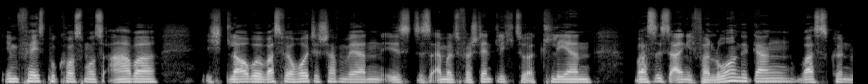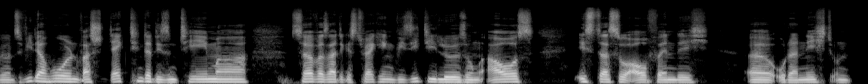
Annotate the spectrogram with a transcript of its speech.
im Facebook-Kosmos. Aber ich glaube, was wir heute schaffen werden, ist es einmal verständlich zu erklären, was ist eigentlich verloren gegangen, was können wir uns wiederholen, was steckt hinter diesem Thema, serverseitiges Tracking, wie sieht die Lösung aus, ist das so aufwendig äh, oder nicht. Und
